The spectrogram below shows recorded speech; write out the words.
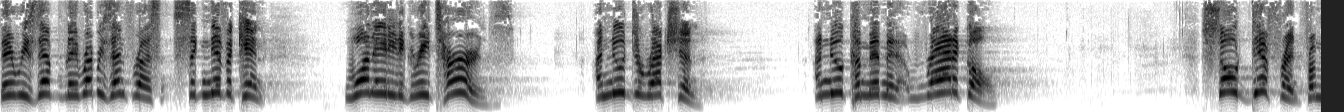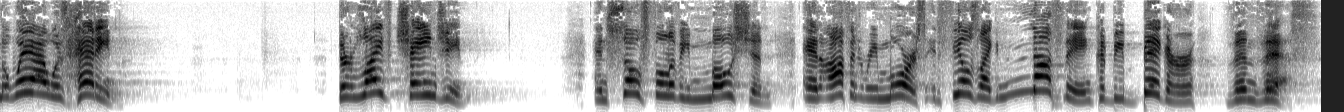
They, resent, they represent for us significant 180 degree turns, a new direction, a new commitment, radical. So different from the way I was heading. They're life changing and so full of emotion and often remorse. It feels like nothing could be bigger than this.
